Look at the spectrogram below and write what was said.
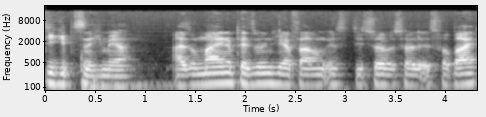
die gibt es nicht mehr. Also meine persönliche Erfahrung ist, die Servicehölle ist vorbei.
